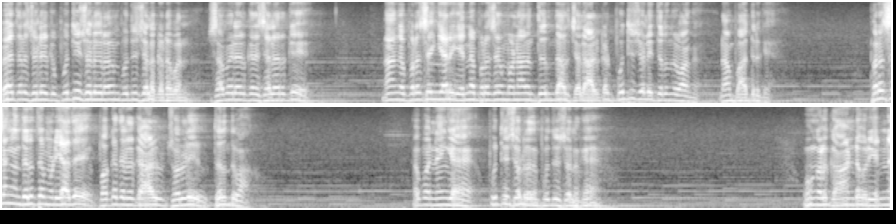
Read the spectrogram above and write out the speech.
வேதத்தில் சொல்லியிருக்கு புத்தி சொல்லுகிறவன் புத்தி சொல்ல கடவன் சபையில் இருக்கிற சிலருக்கு நாங்கள் பிரசங்கியார் என்ன பிரசங்கம் பண்ணாலும் திருந்தால் சில ஆட்கள் புத்தி சொல்லி திருந்துவாங்க. நான் பார்த்துருக்கேன். பிரசங்கம் திருத்த முடியாது. பக்கத்தில் இருக்க ஆள் சொல்லி திருந்துவான். அப்போ நீங்கள் புத்தி சொல்கிறது புத்தி சொல்லுங்கள் உங்களுக்கு ஆண்டவர் என்ன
